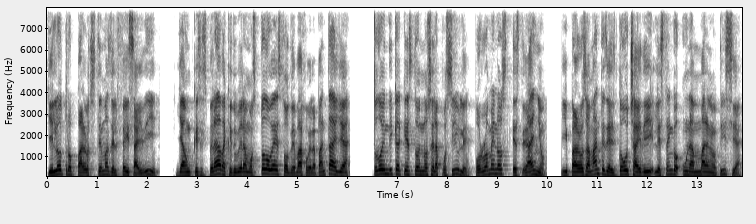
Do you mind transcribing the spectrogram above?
y el otro para los sistemas del Face ID, y aunque se esperaba que tuviéramos todo esto debajo de la pantalla, todo indica que esto no será posible, por lo menos este año, y para los amantes del Touch ID les tengo una mala noticia,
